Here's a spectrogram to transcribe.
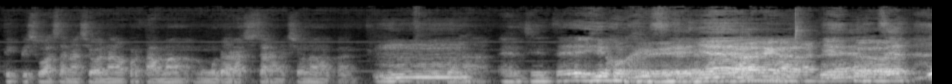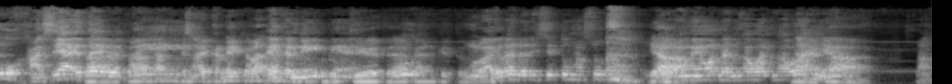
TV swasta nasional pertama mengudara secara nasional kan hmm Nah, RCTI oke Maksudnya, Ya, uh khasnya itu Nah, ya kan ikonik lah kan Ikonik, ya. ya Uh. kan gitu mulailah dari situ masuk ya Rameon dan nah, kawan-kawannya ya. nah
